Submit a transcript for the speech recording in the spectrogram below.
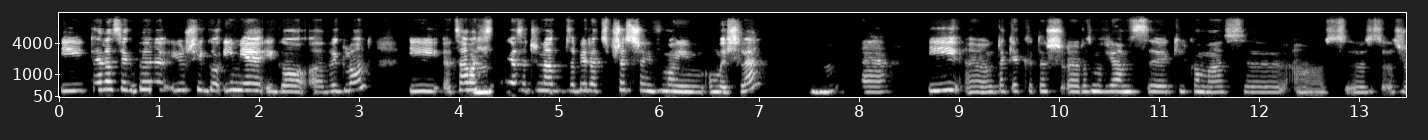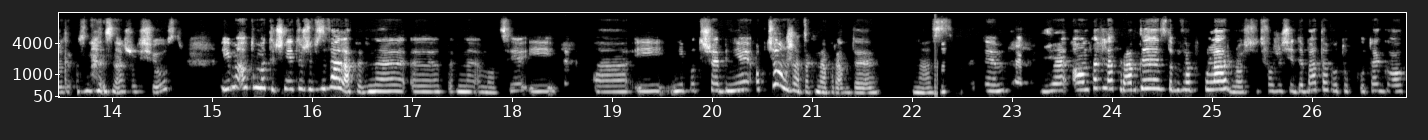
i teraz jakby już jego imię, jego e, wygląd i cała mhm. historia zaczyna zabierać przestrzeń w moim umyśle. Mhm. E, I e, tak jak też rozmawiałam z kilkoma z, z, z, z, naszych sióstr, i automatycznie też wzwala pewne, pewne emocje i, i niepotrzebnie obciąża tak naprawdę nas tym, że on tak naprawdę zdobywa popularność i tworzy się debata wokół tego,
